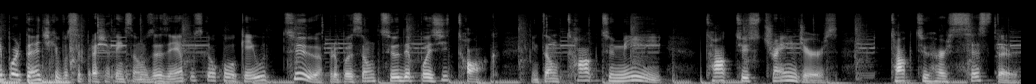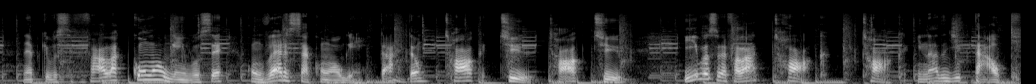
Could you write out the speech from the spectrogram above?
É importante que você preste atenção nos exemplos que eu coloquei o to, a preposição to depois de talk. Então, talk to me, talk to strangers, talk to her sister, né? Porque você fala com alguém, você conversa com alguém, tá? Então, talk to, talk to. E você vai falar talk, talk, e nada de talk.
